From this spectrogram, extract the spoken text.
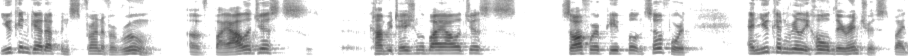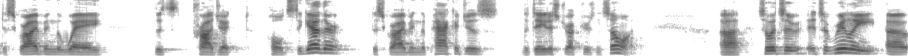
you can get up in front of a room of biologists, uh, computational biologists, software people, and so forth, and you can really hold their interest by describing the way this project holds together, describing the packages, the data structures, and so on. Uh, so it's a, it's a really uh,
